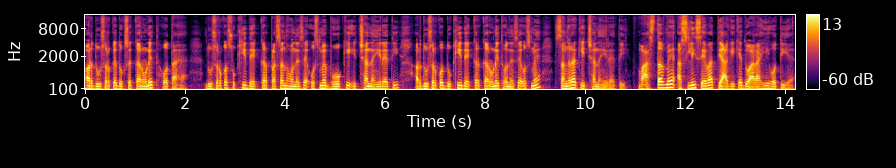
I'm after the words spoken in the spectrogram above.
और दूसरों के दुख से करुणित होता है। दूसरों को सुखी देखकर प्रसन्न होने से उसमें भोग की इच्छा नहीं रहती और दूसरों को दुखी देखकर करुणित होने से उसमें संग्रह की इच्छा नहीं रहती। वास्तव में असली सेवा त्यागी के द्वारा ही होती है,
